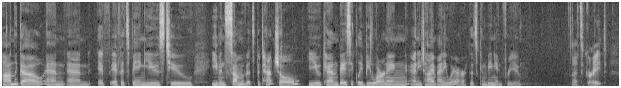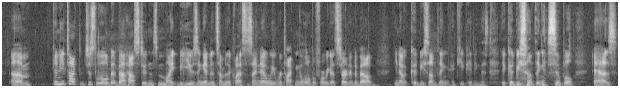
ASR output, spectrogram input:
on the go and and if if it's being used to even some of its potential, you can basically be learning anytime anywhere that's convenient for you. That's great. Um, can you talk just a little bit about how students might be using it in some of the classes? I know we were talking a little before we got started about, you know, it could be something, I keep hitting this, it could be something as simple as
